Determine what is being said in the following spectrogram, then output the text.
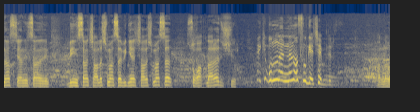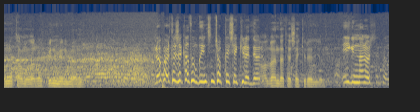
nasıl yani sana diyeyim. Bir insan çalışmazsa, bir genç çalışmazsa sokaklara düşüyor. Peki bunun önüne nasıl geçebiliriz? Allah onu tam olarak bilmiyorum yani. Röportaja katıldığın için çok teşekkür ediyorum. Al ben de teşekkür ediyorum. İyi günler, hoşçakalın.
